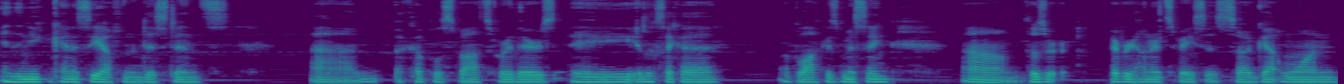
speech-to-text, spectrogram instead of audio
And then you can kind of see off in the distance um, a couple of spots where there's a, it looks like a, a block is missing. Um, those are every 100 spaces. So I've got one,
